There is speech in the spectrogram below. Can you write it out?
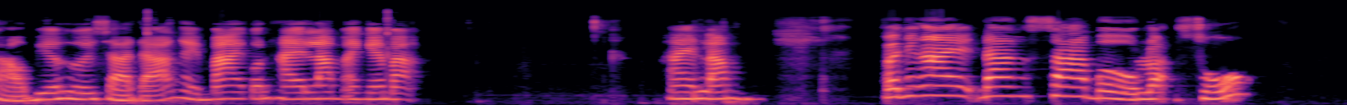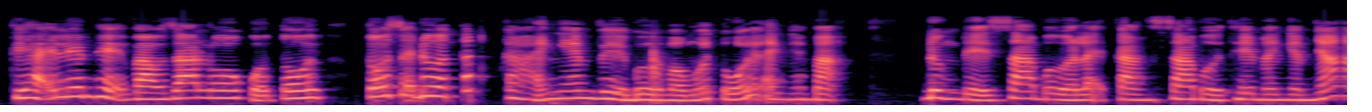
khảo bia hơi trà đá ngày mai con 25 anh em ạ. 25. Và những ai đang xa bờ loạn số, thì hãy liên hệ vào Zalo của tôi. Tôi sẽ đưa tất cả anh em về bờ vào mỗi tối, anh em ạ. Đừng để xa bờ lại càng xa bờ thêm, anh em nhé.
